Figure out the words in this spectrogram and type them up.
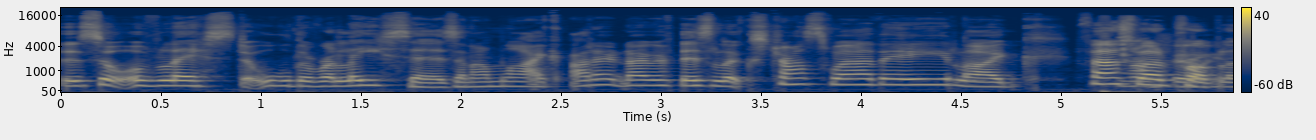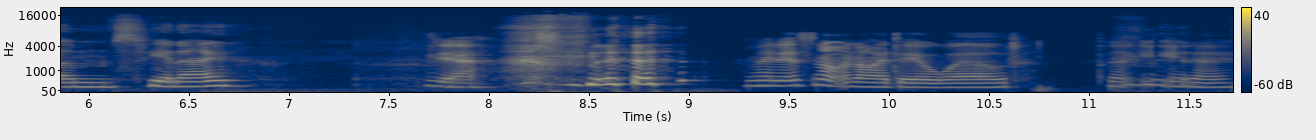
that sort of list all the releases, and I'm like, I don't know if this looks trustworthy. Like, first world problems, you know? Yeah. I mean, it's not an ideal world, but you know,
